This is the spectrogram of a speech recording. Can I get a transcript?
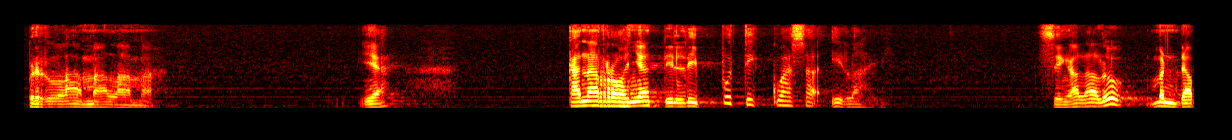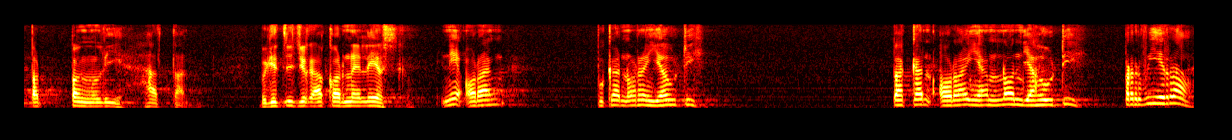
berlama-lama ya karena rohnya diliputi kuasa ilahi sehingga lalu mendapat penglihatan. Begitu juga Cornelius. Ini orang bukan orang Yahudi. Bahkan orang yang non Yahudi perwira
